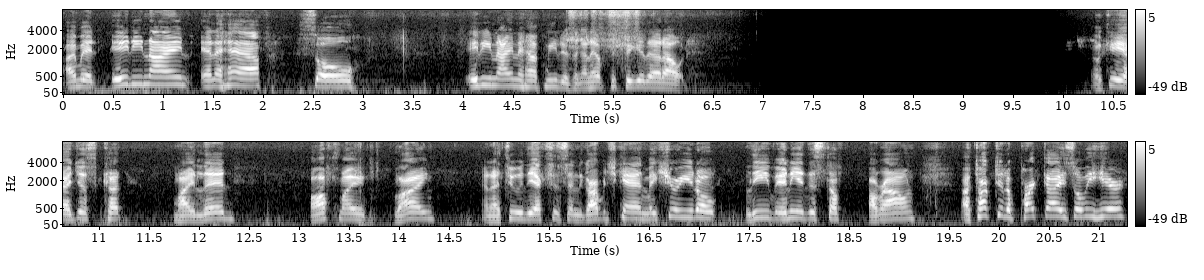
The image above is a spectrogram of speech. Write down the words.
I'm at 89 and a half, so 89 and a half meters. I'm gonna have to figure that out. Okay, I just cut my lead off my line and I threw the excess in the garbage can. Make sure you don't leave any of this stuff around. I talked to the park guys over here.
